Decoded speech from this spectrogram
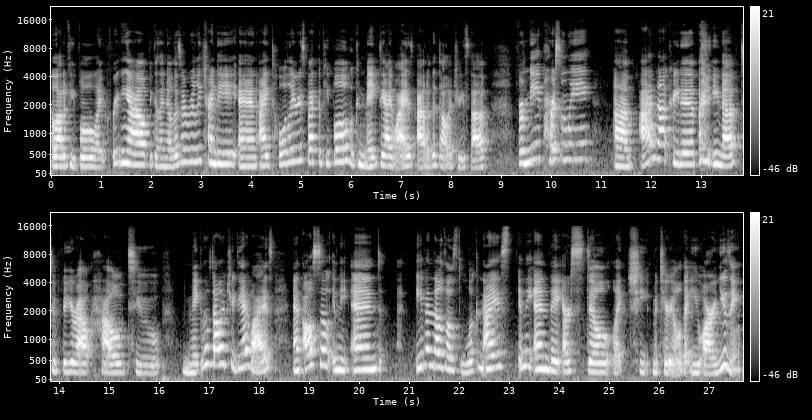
a lot of people like freaking out because I know those are really trendy and I totally respect the people who can make DIYs out of the Dollar Tree stuff. For me personally, um, I'm not creative enough to figure out how to make those Dollar Tree DIYs. And also in the end, even though those look nice, in the end, they are still like cheap material that you are using.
